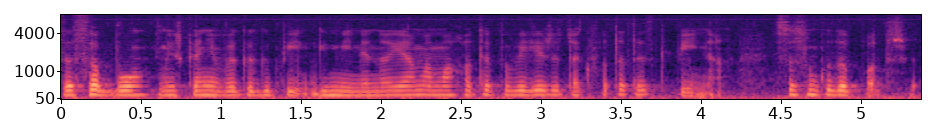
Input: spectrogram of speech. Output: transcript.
zasobu mieszkaniowego gmi- gminy. No ja mam ochotę powiedzieć, że ta kwota to jest kpina w stosunku do potrzeb.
